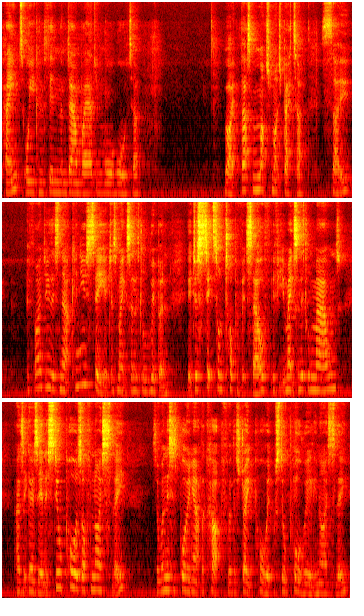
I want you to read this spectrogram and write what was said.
paint or you can thin them down by adding more water. Right, that's much, much better. So if I do this now, can you see it just makes a little ribbon? It just sits on top of itself. If It makes a little mound as it goes in. It still pours off nicely. So when this is pouring out the cup for the straight pour, it will still pour really nicely.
